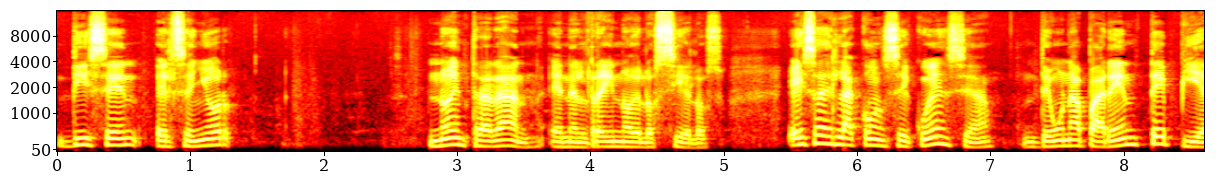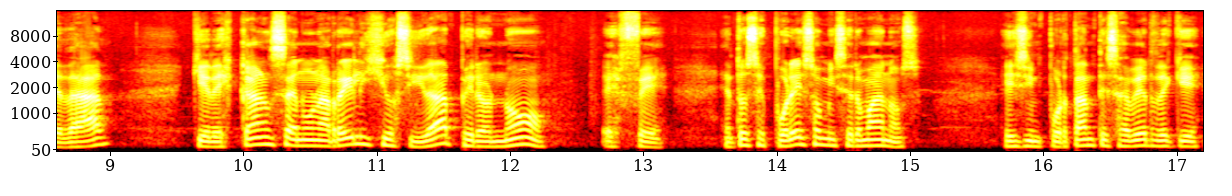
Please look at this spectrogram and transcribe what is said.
dicen el Señor no entrarán en el reino de los cielos. Esa es la consecuencia de una aparente piedad que descansa en una religiosidad, pero no es fe. Entonces por eso, mis hermanos, es importante saber de que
